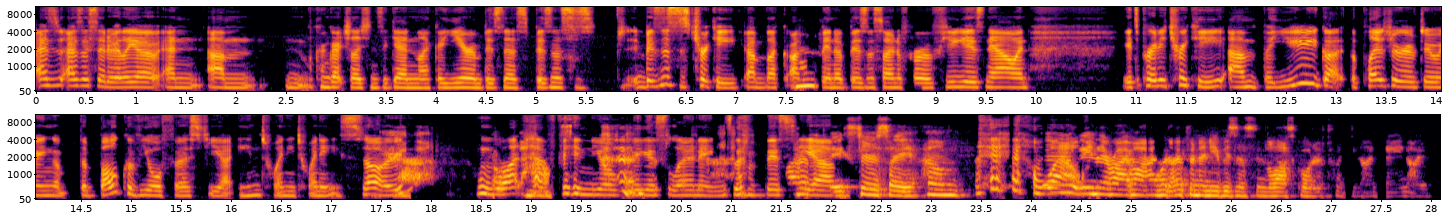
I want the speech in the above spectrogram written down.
as as I said earlier, and um, congratulations again, like a year in business. Business is business is tricky. Um, like I've mm. been a business owner for a few years now, and it's pretty tricky. Um, but you got the pleasure of doing the bulk of your first year in 2020. So, yeah. what have been your biggest learnings of this year? Seriously, um, wow. In their right mind, I would open a new business in the last quarter of 2019. I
